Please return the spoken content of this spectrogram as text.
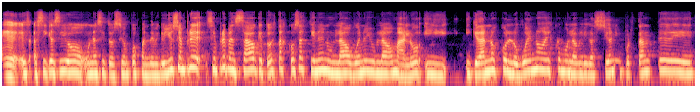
eh, así que ha sido una situación post-pandémica. Yo siempre, siempre he pensado que todas estas cosas tienen un lado bueno y un lado malo, y, y quedarnos con lo bueno es como la obligación importante de,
